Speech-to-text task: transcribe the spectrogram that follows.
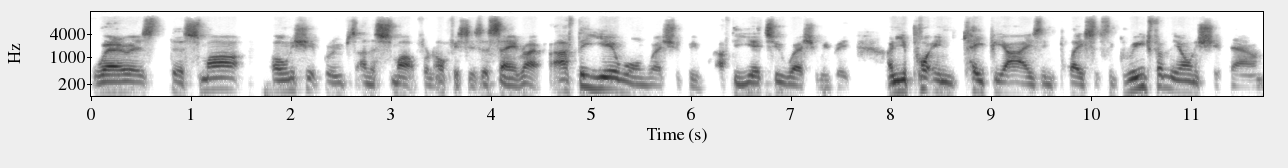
Whereas the smart ownership groups and the smart front offices are saying, right, after year one, where should we? After year two, where should we be? And you're putting KPIs in place. It's agreed from the ownership down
